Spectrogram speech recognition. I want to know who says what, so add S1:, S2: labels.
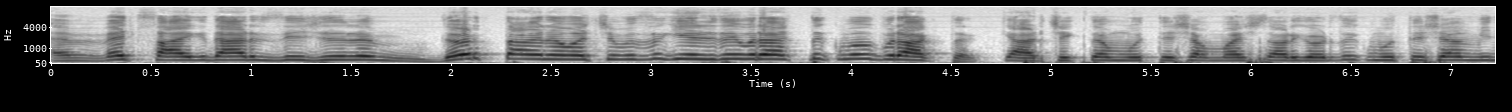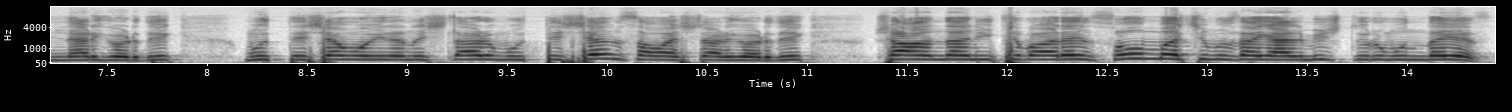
S1: Evet saygıdeğer izleyicilerim 4 tane maçımızı geride bıraktık mı bıraktık. Gerçekten muhteşem maçlar gördük. Muhteşem winler gördük. Muhteşem oynanışlar, muhteşem savaşlar gördük. Şu andan itibaren son maçımıza gelmiş durumundayız.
